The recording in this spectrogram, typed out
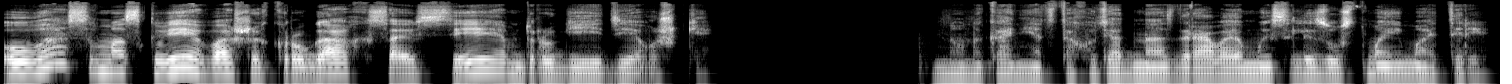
«У вас в Москве в ваших кругах совсем другие девушки». Ну, наконец-то хоть одна здравая мысль из уст моей матери.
